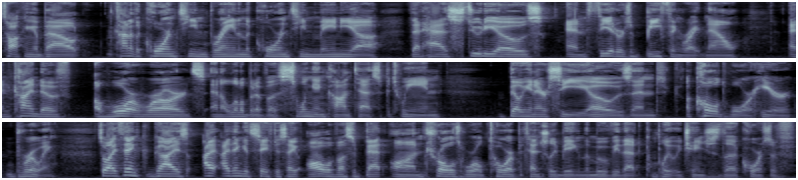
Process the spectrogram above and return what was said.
talking about kind of the quarantine brain and the quarantine mania that has studios and theaters beefing right now and kind of a war of words and a little bit of a swinging contest between billionaire CEOs and a cold war here brewing. So I think, guys, I, I think it's safe to say all of us bet on Trolls World Tour potentially being the movie that completely changes the course of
